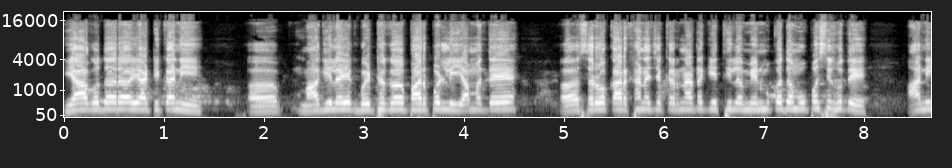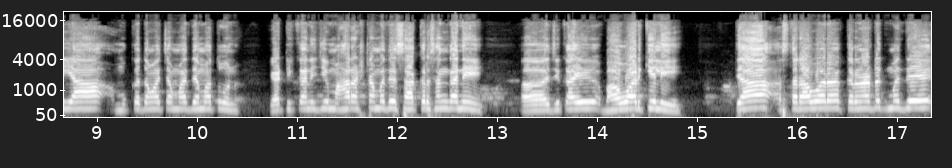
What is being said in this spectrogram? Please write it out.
या अगोदर या ठिकाणी मागील एक बैठक पार पडली. यामध्ये सर्व कारखान्याचे कर्नाटक येथील मेन मुकदम उपस्थित होते. आणि या मुकदमाच्या माध्यमातून या ठिकाणी जी महाराष्ट्रामध्ये साखर संघाने जी काही भाववाढ केली त्या स्तरावर कर्नाटकमध्ये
